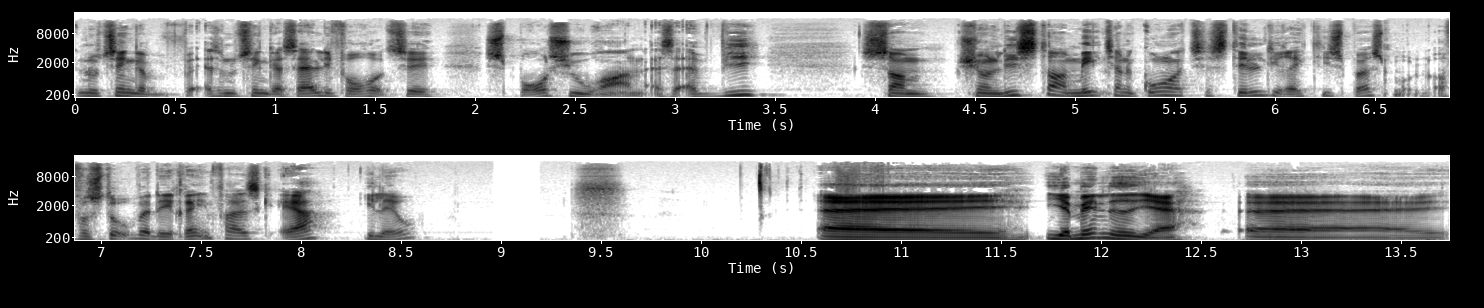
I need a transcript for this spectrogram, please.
nu tænker, altså, nu tænker jeg særligt i forhold til sportsjuraen. Altså, er vi som journalister og medierne gode nok til at stille de rigtige spørgsmål og forstå, hvad det rent faktisk er, I laver? Øh, I almindelighed ja. Øh,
